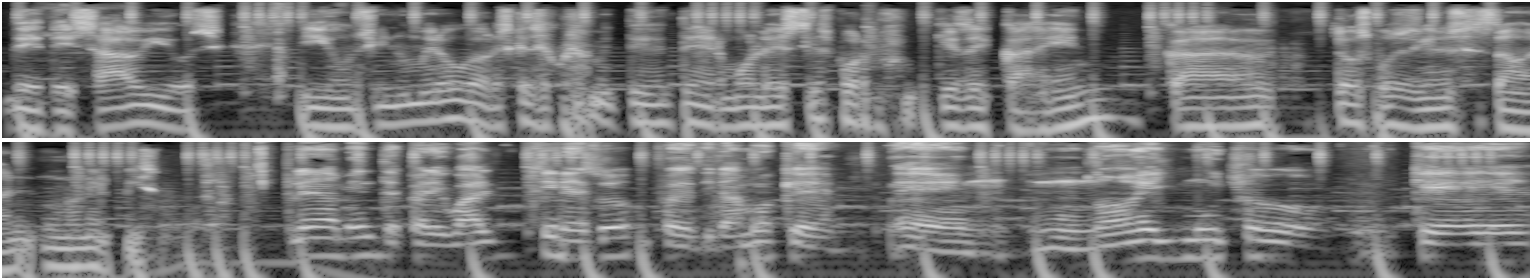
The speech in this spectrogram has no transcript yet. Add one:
de, de Sabios y un sinnúmero de jugadores que seguramente deben tener molestias porque se caen cada dos posiciones estaban uno en el piso. Plenamente, pero igual sin eso, pues digamos que eh, no hay mucho que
